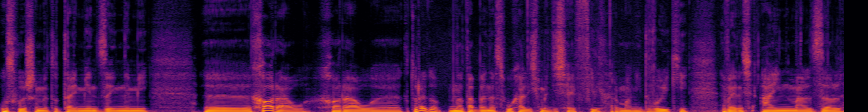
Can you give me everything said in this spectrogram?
usłyszymy tutaj między innymi e, chorał, chorał, e, którego notabene słuchaliśmy dzisiaj w Filharmonii Dwójki, Weź einmal soll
